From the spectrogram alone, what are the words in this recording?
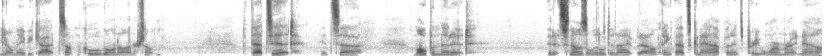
you know, maybe got something cool going on or something. But that's it. It's, uh, I'm hoping that it, that it snows a little tonight, but I don't think that's going to happen. It's pretty warm right now.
